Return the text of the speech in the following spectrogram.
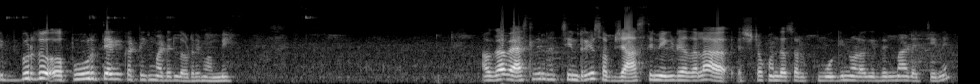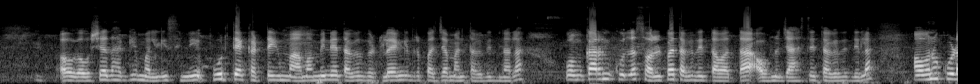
ಇಬ್ಬರದು ಪೂರ್ತಿಯಾಗಿ ಕಟ್ಟಿಂಗ್ ಮಾಡಿದ್ಲು ನೋಡ್ರಿ ಮಮ್ಮಿ. ಅವಾಗ ವ್ಯಾಸ್ಲಿನ್ ಹಚ್ಚೀನಿ ಸ್ವಲ್ಪ ಜಾಸ್ತಿ ನೆಗಡಿ ಅದಲ್ಲ, ಎಷ್ಟಕ್ಕೊಂದು ಸ್ವಲ್ಪ ಮೂಗಿನೊಳಗೆ ಇದನ್ನು ಮಾಡಿ ಹಚ್ಚೀನಿ. ಅವಾಗ ಔಷಧ ಹಾಕಿ ಮಲಗಿಸೀನಿ. ಪೂರ್ತಿಯಾಗಿ ಕಟ್ಟಿಗೆ ಮಮ್ಮಿನೇ ತೆಗೆದ್ಬಿಟ್ಲು. ಹೆಂಗಿದ್ರು ಪಜ್ಜ ಮನೆ ತೆಗೆದಿದ್ನಲ್ಲ, ಓಂಕಾರನ ಕೂದಲ ಸ್ವಲ್ಪ ತೆಗ್ದಿತ್ತು ಅವತ್ತ ಅವನು ಜಾಸ್ತಿ ತೆಗೆದಿದ್ದಿಲ್ಲ. ಅವನು ಕೂಡ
